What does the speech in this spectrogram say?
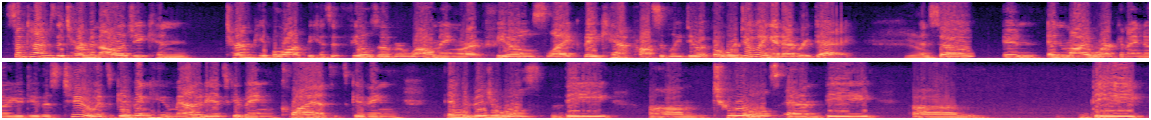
sometimes the terminology can turn people off because it feels overwhelming or it feels like they can't possibly do it but we're doing it every day yeah. and so in in my work and i know you do this too it's giving humanity it's giving clients it's giving individuals the um, tools and the um, the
